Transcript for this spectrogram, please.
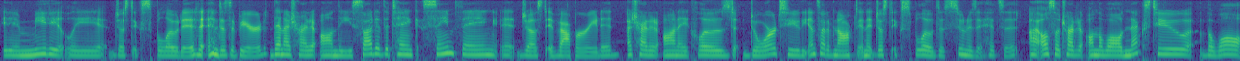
it immediately just exploded and disappeared. Then I tried it on the side of the tank, same thing, it just evaporated. I tried it on a closed door to the inside of Nacht and it just explodes as soon as it hits it. I also tried it on the wall next to the wall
